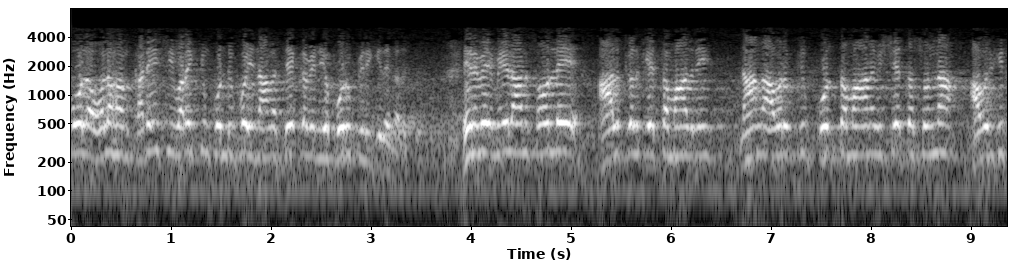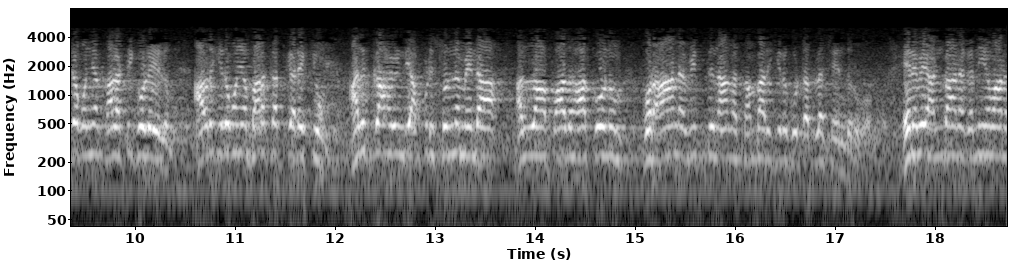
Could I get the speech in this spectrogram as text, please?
போல உலகம் கடைசி வரைக்கும் கொண்டு போய் நாங்க சேர்க்க வேண்டிய பொறுப்பு இருக்குது எங்களுக்கு. எனவே மேலான சொல்லே ஆட்களுக்கு ஏத்த மாதிரி நாங்க அவருக்கு பொருத்தமான விஷயத்த சொன்னா அவர்கிட்ட கொஞ்சம் கலட்டி கொள்ளையிலும் அவர்கிட்ட கொஞ்சம் பறக்கத் கிடைக்கும். அதுக்காக வேண்டி அப்படி சொன்னமேடா அல்லாஹ் பாதுகாக்கணும் ஒரு ஆணை வித்து நாங்க சம்பாதிக்கிற கூட்டத்துல சேர்ந்துருவோம். எனவே அன்பான கண்ணியமான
